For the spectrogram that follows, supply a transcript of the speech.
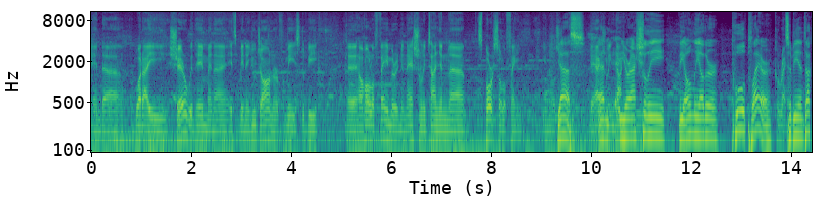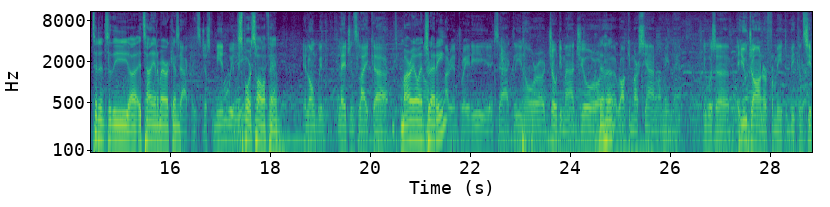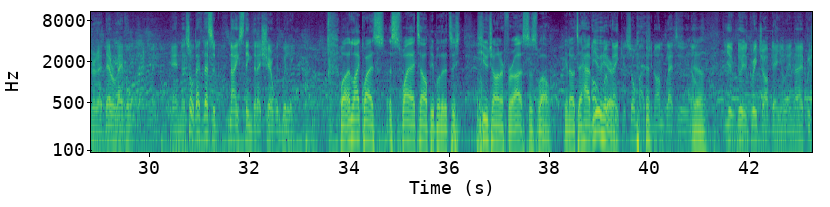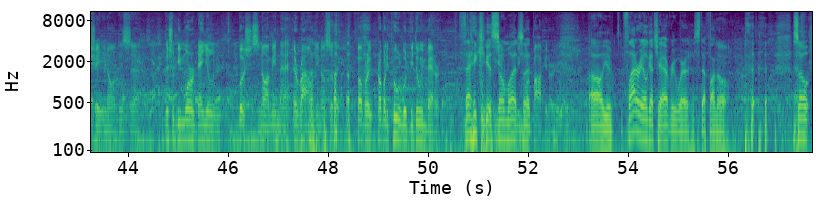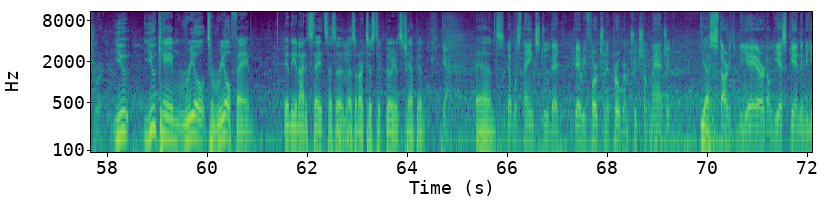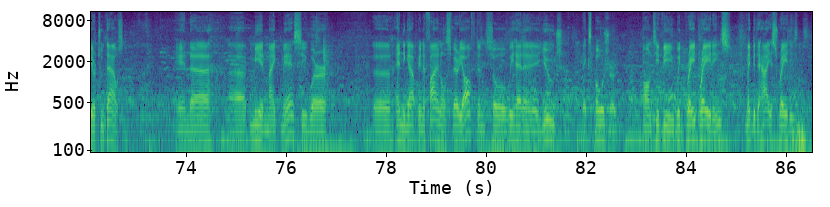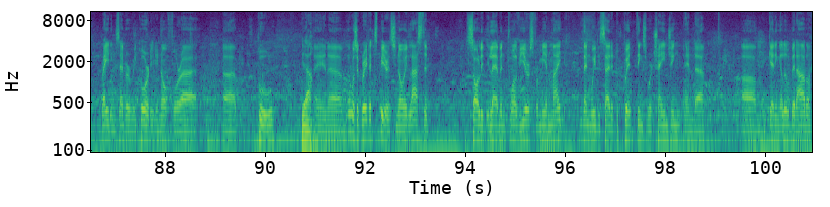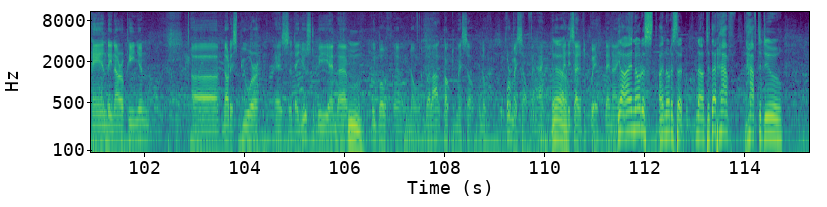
and uh, what I share with him, and uh, it's been a huge honor for me, is to be uh, a Hall of Famer in the National Italian uh, Sports Hall of Fame. You know. so yes. And actually inducted you're actually the only other pool player Correct. to be inducted into the uh, Italian American Exactly. It's just me and Willie. Sports Hall of Uh, yeah. Fame. Along with legends like uh, Mario you know, Andretti. Mario Andretti, exactly, you know, or uh, Joe DiMaggio or Uh-huh. uh, Rocky Marciano. I mean, uh, it was a, a huge honor for me to be considered at their level. And uh, so that, that's a nice thing that I share with Willie. Well, and likewise, this is why I tell people that it's a huge honor for us as well. You know, to have oh, you well, here. thank you so much. You know, I'm glad to, you know, Yeah. You're doing a great job, Daniel, and I appreciate, you know, this. Uh, there should be more Daniel Busches, you know, I mean, uh, around, you know, so that probably probably Pool would be doing better. Thank you so Yeah, much. Be more Uh, popular. Yeah, Oh, your flattery will get you everywhere, Stefano. so sure. you you came real to real fame in the United States as a Mm-hmm. as an artistic billiards champion, Yeah. and That was thanks to that very fortunate program, Trick Shot Magic, yes, started to be aired on the ESPN in the year 2000. And uh, uh, me and Mike Massey were uh, ending up in the finals very often, so we had a huge exposure on TV with great ratings, maybe the highest ratings ratings ever recorded, you know, for a, a pool, Yeah. and uh, that was a great experience. You know, it lasted solid 11, 12 years for me and Mike. Then we decided to quit. Things were changing and uh, um, getting a little bit out of hand, in our opinion. Uh, not as pure as they used to be, and uh, Hmm. we both, uh, you know, well, I'll talk to myself, you know, for myself, and I, Yeah. I decided to quit. Then I Yeah, I noticed. I noticed that. Now, did that have have to do?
